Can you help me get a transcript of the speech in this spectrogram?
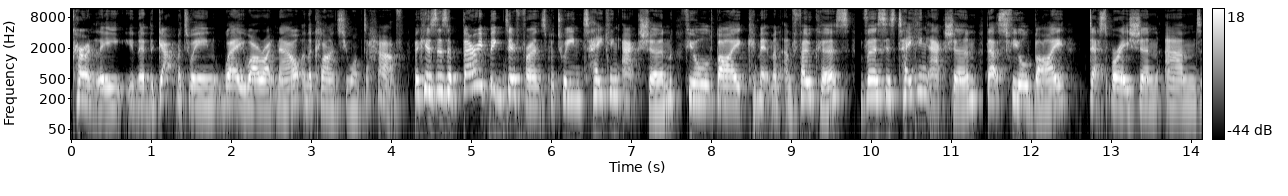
currently, you know, the gap between where you are right now and the clients you want to have. Because there's a very big difference between taking action fueled by commitment and focus versus taking action that's fueled by desperation, and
